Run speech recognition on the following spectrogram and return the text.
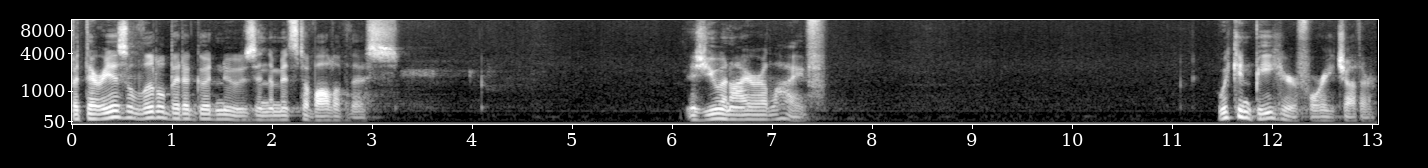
But there is a little bit of good news in the midst of all of this. Is you and I are alive. We can be here for each other.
